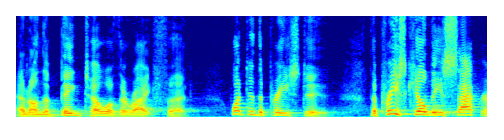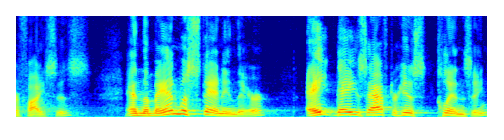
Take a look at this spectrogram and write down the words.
and on the big toe of the right foot. What did the priest do? The priest killed these sacrifices, and the man was standing there eight days after his cleansing,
